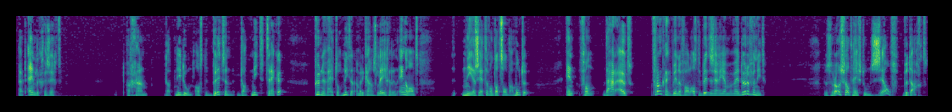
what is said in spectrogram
uiteindelijk gezegd: we gaan dat niet doen. Als de Britten dat niet trekken, kunnen wij toch niet een Amerikaans leger in Engeland neerzetten, want dat zal dan moeten. En van daaruit Frankrijk binnenvallen. Als de Britten zeggen: ja, maar wij durven niet. Dus Roosevelt heeft toen zelf bedacht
